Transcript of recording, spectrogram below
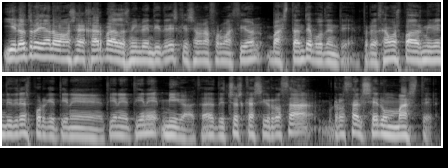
Y el otro ya lo vamos a dejar para 2023, que sea una formación bastante potente. Pero dejamos para 2023 porque tiene, tiene, tiene miga. De hecho, es casi roza, roza el ser un máster.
